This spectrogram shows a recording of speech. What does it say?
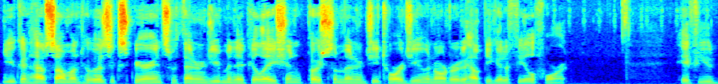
you can have someone who has experience with energy manipulation push some energy towards you in order to help you get a feel for it. If you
